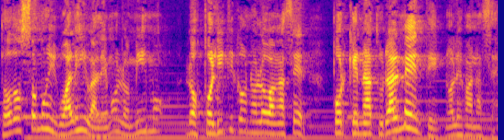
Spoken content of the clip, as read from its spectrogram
todos somos iguales y valemos lo mismo, los políticos no lo van a hacer, porque naturalmente no les van a hacer.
